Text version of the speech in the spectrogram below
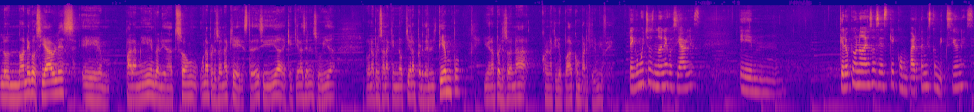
Los no negociables eh, para mí en realidad son una persona que esté decidida de qué quiere hacer en su vida, una persona que no quiera perder el tiempo y una persona con la que yo pueda compartir mi fe. Tengo muchos no negociables. Eh, creo que uno de esos es que comparte mis convicciones,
